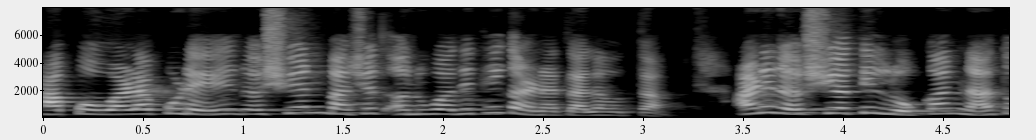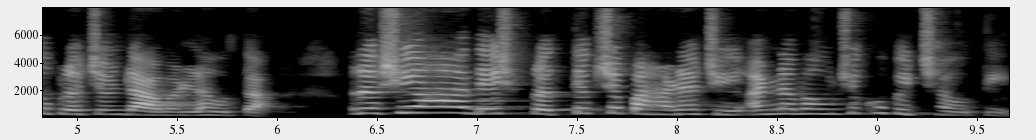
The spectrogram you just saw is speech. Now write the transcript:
हा पोवाडा पुढे रशियन भाषेत अनुवादितही करण्यात आला होता आणि रशियातील लोकांना तो प्रचंड आवडला होता. रशिया हा देश प्रत्यक्ष पाहण्याची अण्णाभाऊंची खूप इच्छा होती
